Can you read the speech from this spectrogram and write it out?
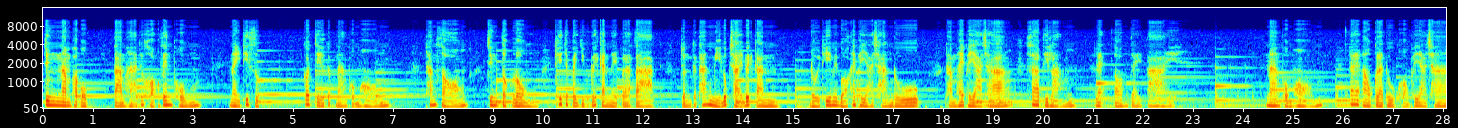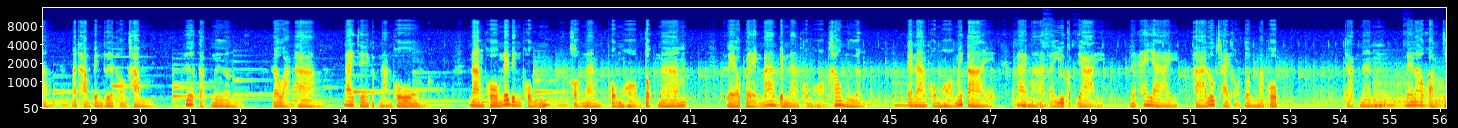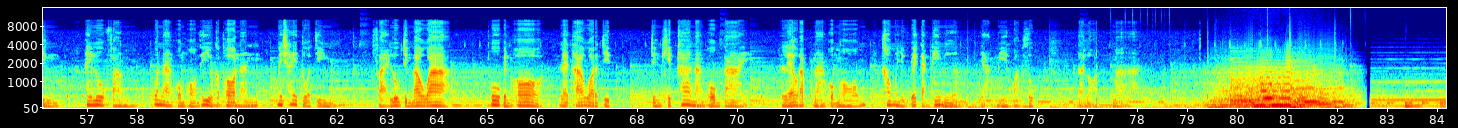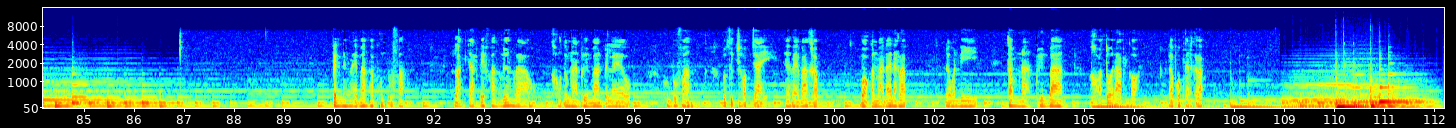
จึงนำพระอบตามหาเจ้าของเส้นผม ในที่สุด ก็เจอกับนางผมหอม ทั้งสองจึงตกลงที่จะไปอยู่ด้วยกันในปราสาท จนกระทั่งมีลูกชายด้วยกัน โดยที่ไม่บอกให้พญาช้างรู้ทำให้พญาช้างทราบทีหลัง และตอมใจตาย นางผมหอม ได้เอากระดูกของพญาช้าง มาทำเป็นเรือทองคำเพื่อกลับเมือง ระหว่างทางได้เจอกับนางโพง นางโพงได้ดึงผมของนางผมหอมตกน้ำแล้วแปลงร่างเป็นนางผมหอมเข้าเมือง แต่นางผมหอมไม่ตาย ได้มาอาศัยอยู่กับยาย และให้ยายพาลูกชายของตนมาพบ จากนั้นได้เล่าความจริง ให้ลูกฟังว่านางผมหอมที่อยู่กับพ่อนั้น ไม่ใช่ตัวจริง ฝ่ายลูกจึงเล่าว่า ผู้เป็นพ่อและท้าววรจิต จึงคิดฆ่านางโพงตาย แล้วรับนางผมหอมเข้ามาอยู่ด้วยกันที่เมือง อย่างมีความสุขตลอดมาเป็นยังไงบ้างครับคุณผู้ฟัง หลังจากได้ฟังเรื่องราวของตำนานพื้นบ้านไปแล้ว คุณผู้ฟังรู้สึกชอบใจอย่างไรบ้างครับ บอกกันมาได้นะครับ ในวันนี้ตำนานพื้นบ้าน ขอตัวลาไปก่อน แล้วพบกันครับ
